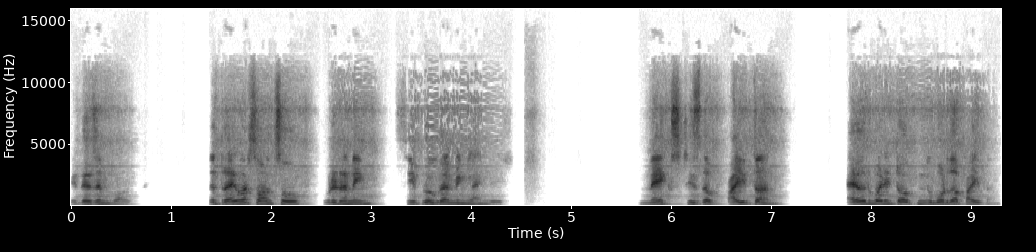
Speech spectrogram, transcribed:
it doesn't work. The drivers also written in C programming language. Next is the Python. Everybody talking about the Python,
